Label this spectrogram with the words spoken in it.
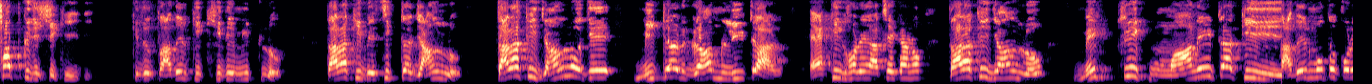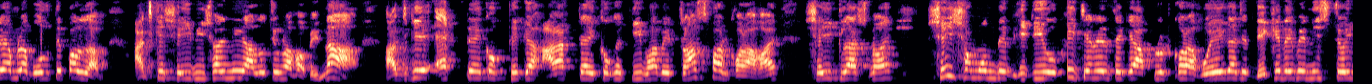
সবকিছু শিখিয়ে দিই। কিন্তু তাদের কি খিদে মিটলো? তারা কি বেসিকটা জানলো? তারা কি জানলো যে মিটার গ্রাম লিটার একই ঘরে আছে কেন? তারা কি জানলো মেট্রিক মানেটা কি? তাদের মতো করে আমরা বলতে পারলাম। আজকে সেই বিষয় নিয়ে আলোচনা হবে। না, আজকে একটা একক থেকে আর একটা এককে কীভাবে ট্রান্সফার করা হয় সেই ক্লাস নয়, সেই সম্বন্ধে ভিডিও এই চ্যানেল থেকে আপলোড করা হয়ে গেছে। দেখে নেবে নিশ্চয়ই।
